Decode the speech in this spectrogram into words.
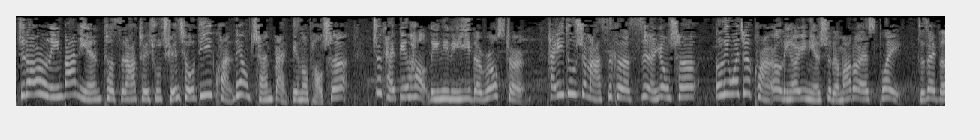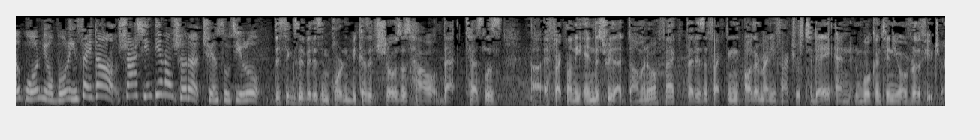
直到二零零八年，特斯拉推出全球第一款量产版电动跑车，这台编号零零零一的 Roadster，还一度是马斯克的私人用车。而另外这款二零二一年式的 Model S Plaid 则在德国纽柏林赛道刷新电动车的全速纪录。This exhibit is important because it shows us how that Tesla's effect on the industry, that domino effect, that is affecting other manufacturers today and will continue over the future.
